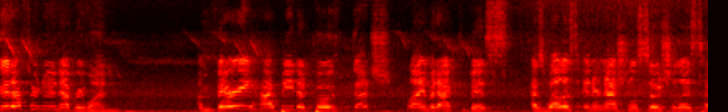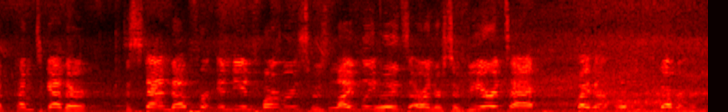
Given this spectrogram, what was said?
Good afternoon, everyone. I'm very happy that both Dutch climate activists as well as international socialists have come together to stand up for Indian farmers whose livelihoods are under severe attack by their own government.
